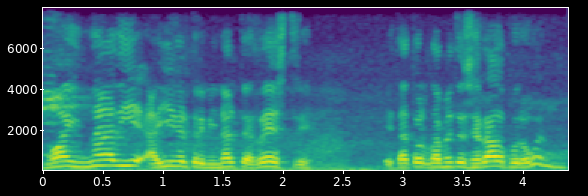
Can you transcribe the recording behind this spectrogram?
No hay nadie ahí en el terminal terrestre. Está totalmente cerrado, pero bueno,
